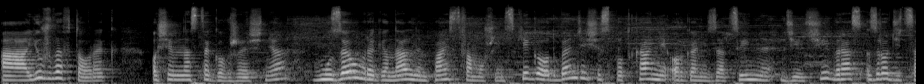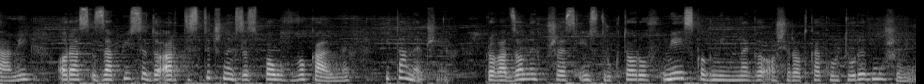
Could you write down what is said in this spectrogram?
A już we wtorek, 18 września, w Muzeum Regionalnym Państwa Muszyńskiego odbędzie się spotkanie organizacyjne dzieci wraz z rodzicami oraz zapisy do artystycznych zespołów wokalnych i tanecznych prowadzonych przez instruktorów Miejsko-Gminnego Ośrodka Kultury w Muszynie.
